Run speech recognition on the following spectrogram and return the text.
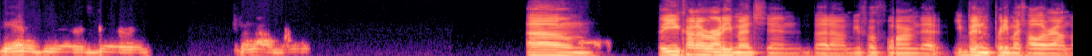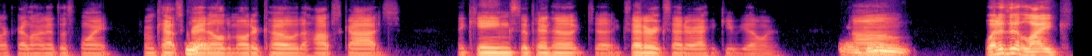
The energy that is there is phenomenal. Um, so you kind of already mentioned, but um, you performed that you've been pretty much all around North Carolina at this point, from Cat's Cradle yeah. to Motorco to Hopscotch, the Kings to Pinhook to et cetera, et cetera. I could keep going. Um, what is it like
